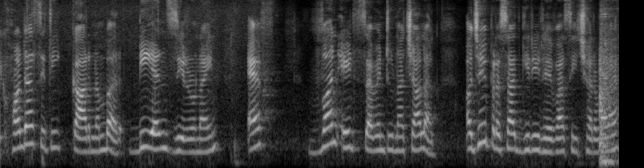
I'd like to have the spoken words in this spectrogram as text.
એક Honda City car number DN zero nine F one eight seven ટુના ચાલક અજય પ્રસાદ ગીરી રહેવાસી છરવાડા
